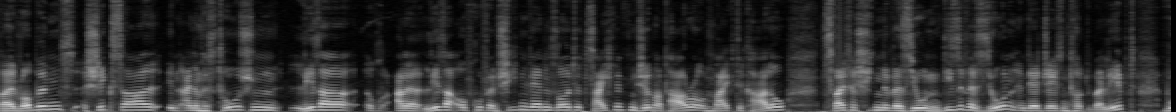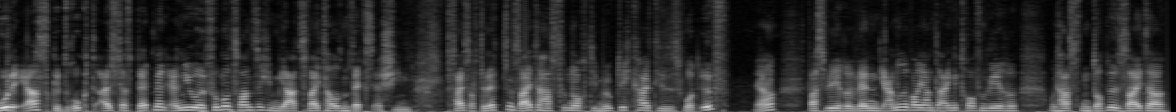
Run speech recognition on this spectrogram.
weil Robins Schicksal in einem historischen Leser, äh, Leseraufruf entschieden werden sollte, zeichneten Jim Aparo und Mike DeCarlo zwei verschiedene Versionen. Diese Version, in der Jason Todd überlebt, wurde erst gedruckt, als das Batman Annual 25 im Jahr 2006 erschien. Das heißt, auf der letzten Seite hast du noch die Möglichkeit, dieses What If, ja, was wäre, wenn die andere Variante eingetroffen wäre und hast einen Doppelseiter,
